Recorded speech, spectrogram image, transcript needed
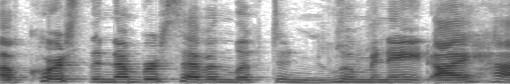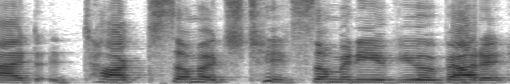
Of course the number seven lift and illuminate i had talked so much to so many of you about it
